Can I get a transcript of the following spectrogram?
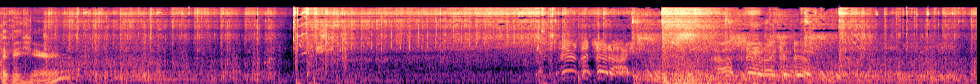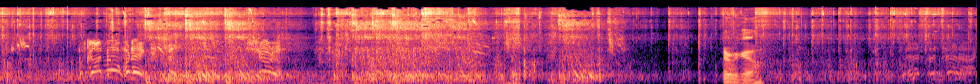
Maybe here? There's the Jedi. I'll see what I can do. Got an opening. Shoot him. There we go. That's the Jedi.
